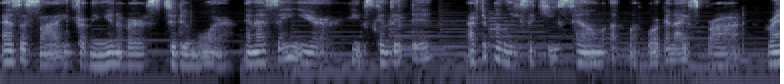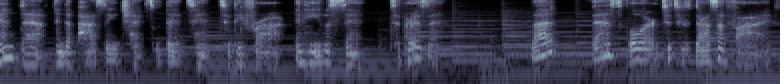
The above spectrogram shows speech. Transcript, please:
as a sign from the universe to do more. In that same year, he was convicted after police accused him of organized fraud, grand theft, and depositing checks with the intent to defraud, and he was sent to prison. But fast forward to 2005,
